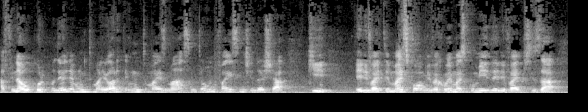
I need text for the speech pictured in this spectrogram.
Afinal, o corpo dele é muito maior, tem muito mais massa, então não faz sentido achar que ele vai ter mais fome, vai comer mais comida, ele vai precisar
